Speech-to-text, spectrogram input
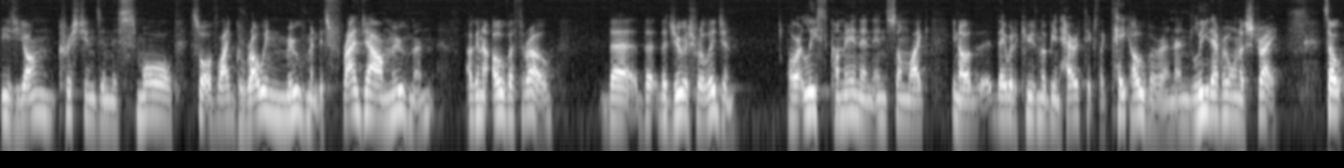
these young Christians in this small, sort of like growing movement, this fragile movement, are going to overthrow the, the, the Jewish religion, or at least come in and in some like, you know, they would accuse them of being heretics, like take over and, and lead everyone astray. So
